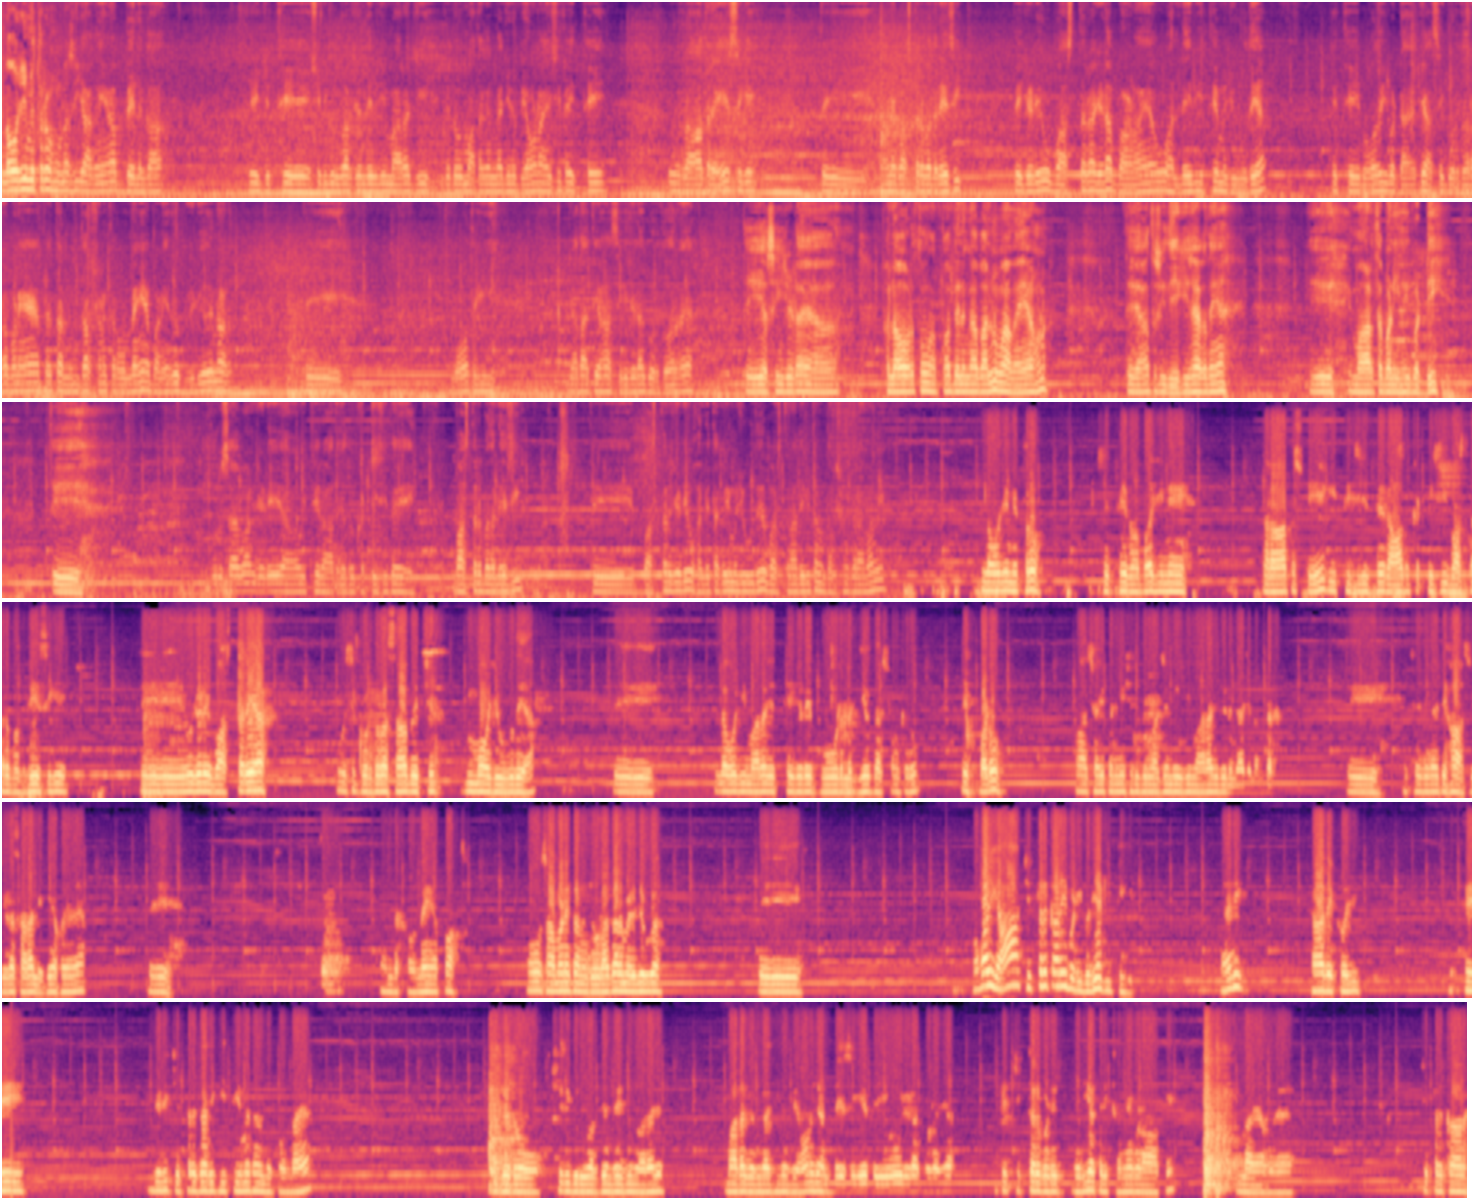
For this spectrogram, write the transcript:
ਲਓ ਜੀ ਮਿੱਤਰੋ, ਹੁਣ ਅਸੀਂ ਆ ਗਏ ਆ ਬਿਲਗਾ ਤੇ ਜਿੱਥੇ ਸ੍ਰੀ ਗੁਰੂ ਅਰਜਨ ਦੇਵ ਜੀ ਮਹਾਰਾਜ ਜੀ, ਜਦੋਂ ਮਾਤਾ ਗੰਗਾ ਜੀ ਨੂੰ ਵਿਆਹਣ ਆਏ ਸੀ ਤਾਂ ਇੱਥੇ ਉਹ ਰਾਤ ਰਹੇ ਸੀਗੇ ਤੇ ਉਹਨੇ ਵਸਤਰ ਬਦਲੇ ਸੀ ਤੇ ਜਿਹੜੇ ਉਹ ਵਸਤਰ ਆ, ਜਿਹੜਾ ਬਾਣਾ ਆ, ਉਹ ਹੱਲੇ ਵੀ ਇੱਥੇ ਮੌਜੂਦ ਆ। ਇੱਥੇ ਬਹੁਤ ਹੀ ਵੱਡਾ ਇਤਿਹਾਸਿਕ ਗੁਰਦੁਆਰਾ ਬਣਿਆ ਹੈ ਤੇ ਤੁਹਾਨੂੰ ਦਰਸ਼ਨ ਕਰਾਉਂਦੇ ਆ, ਬਣੇ ਰਹੋ ਵੀਡੀਓ ਦੇ ਨਾਲ। ਤੇ ਬਹੁਤ ਹੀ ਜ਼ਿਆਦਾ ਇਤਿਹਾਸਿਕ ਜਿਹੜਾ ਗੁਰਦੁਆਰਾ ਆ ਤੇ ਅਸੀਂ ਜਿਹੜਾ ਆ ਫਲੌਰ ਤੋਂ ਆਪਾਂ ਬਿਲੰਗਾ ਵੱਲ ਨੂੰ ਆ ਗਏ ਆ ਹੁਣ। ਤੇ ਆ ਤੁਸੀਂ ਦੇਖ ਹੀ ਸਕਦੇ ਆ। ਇਹ ਇਮਾਰਤ ਬਣੀ ਹੋਈ ਵੱਡੀ। ਤੇ ਗੁਰੂ ਸਾਹਿਬਾਨ ਜਿਹੜੇ ਆ, ਉਹ ਇੱਥੇ ਰਾਤ ਜਦੋਂ ਕੱਟੀ ਸੀ ਤੇ ਵਸਤਰ ਬਦਲੇ ਸੀ। ਤੇ ਵਸਤਰ ਜਿਹੜੇ ਉਹ ਹਲੇ ਤੱਕ ਵੀ ਮੌਜੂਦ ਹੈ ਵਸਤਰਾਂ ਦੇ ਵੀ ਤੁਹਾਨੂੰ ਦਰਸ਼ਨ ਕਰਾਵਾਂਗੇ। ਲਓ ਜੀ ਮਿੱਤਰੋ, ਇੱਥੇ ਬਾਬਾ ਜੀ ਨੇ ਰਾਤ ਸਟੇ ਕੀਤੀ ਸੀ, ਜਿੱਥੇ ਰਾਤ ਕੱਟੀ ਸੀ ਵਸਤਰ ਬਦਲੇ ਸੀਗੇ। ਤੇ ਉਹ ਜਿਹੜੇ ਵਸਤਰ ਆ ਉਹ ਇਸ ਗੁਰਦੁਆਰਾ ਸਾਹਿਬ ਵਿੱਚ ਮੌਜੂਦ ਆ। ਤੇ ਲਓ ਜੀ ਮਹਾਰਾਜ, ਇੱਥੇ ਜਿਹੜੇ ਬੋਰਡ ਲੱਗੇ ਉਹ ਦਰਸ਼ਨ ਕਰੋ ਤੇ ਪੜੋ ਪਾਤਸ਼ਾਹੀ ਪੰਜਵੀਂ ਸ੍ਰੀ ਗੁਰੂ ਅਰਜਨ ਦੇਵ ਜੀ ਮਹਾਰਾਜ ਬਿਲਗਾ ਜਲੰਧਰ। ਤੇ ਇੱਥੇ ਜਿਹੜਾ ਇਤਿਹਾਸ ਜਿਹੜਾ ਸਾਰਾ ਲਿਖਿਆ ਹੋਇਆ ਆ। ਤੇ ਤੁਹਾਨੂੰ ਦਿਖਾਉਂਦੇ ਹਾਂ ਆਪਾਂ। ਉਹ ਸਾਹਮਣੇ ਤੁਹਾਨੂੰ ਜੋੜਾ ਘਰ ਮਿਲ ਜਾਊਗਾ। ਤੇ ਬਾਬਾ ਜੀ, ਆਹ ਚਿੱਤਰਕਾਰੀ ਬੜੀ ਵਧੀਆ ਕੀਤੀ ਹੈ ਹੈ ਜੀ। ਆਹ ਦੇਖੋ ਜੀ। ਇੱਥੇ ਜਿਹੜੀ ਚਿੱਤਰਕਾਰੀ ਕੀਤੀ ਮੈਂ ਤੁਹਾਨੂੰ ਦਿਖਾਉਣਾ ਆ ਜਦੋਂ ਸ੍ਰੀ ਗੁਰੂ ਅਰਜਨ ਦੇਵ ਜੀ ਮਹਾਰਾਜ ਮਾਤਾ ਗੰਗਾ ਜੀ ਨੂੰ ਵਿਆਹਣ ਜਾਂਦੇ ਸੀਗੇ ਤੇ ਉਹ ਜਿਹੜਾ ਥੋੜਾ ਜਿਹਾ ਤੇ ਚਿੱਤਰ ਬੜੇ ਵਧੀਆ ਤਰੀਕੇ ਨਾਲ ਬਣਾ ਕੇ ਲਾਇਆ ਹੋਇਆ ਹੈ। ਚਿੱਤਰਕਾਰ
